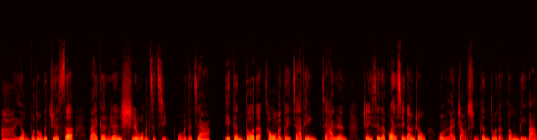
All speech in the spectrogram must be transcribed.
啊，用不同的角色来更认识我们自己、我们的家，也更多的从我们对家庭、家人这些的关系当中，我们来找寻更多的动力吧。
